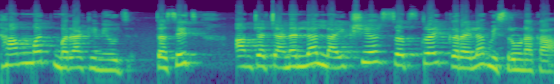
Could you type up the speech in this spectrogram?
ठाम मत मराठी न्यूज. तसेच आमच्या चॅनलला लाईक शेअर सबस्क्राईब करायला विसरू नका.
